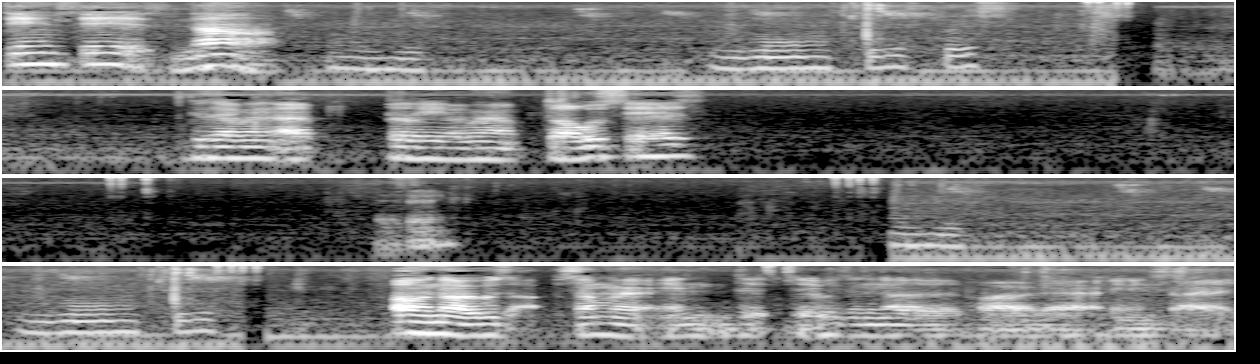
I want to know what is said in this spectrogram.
the damn stairs. Nah. Because I went up, believe I went up those stairs. I think. Oh no, it was somewhere in. The, there was another part of that inside.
